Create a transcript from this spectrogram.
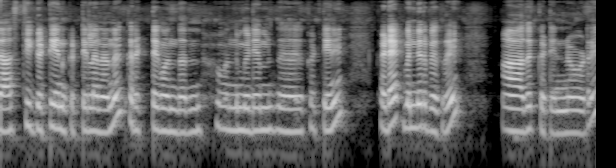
ಜಾಸ್ತಿ ಗಟ್ಟಿ ಏನು ಕಟ್ಟಿಲ್ಲ ನಾನು. ಕರೆಕ್ಟಾಗಿ ಒಂದು ಒಂದು ಮೀಡಿಯಮ್ ಕಟ್ಟೀನಿ. ಕಡ್ಯಾಕೆ ಬಂದಿರಬೇಕು ರೀ ಅದಕ್ಕೆ ಕಟ್ಟೀನಿ ನೋಡಿರಿ.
